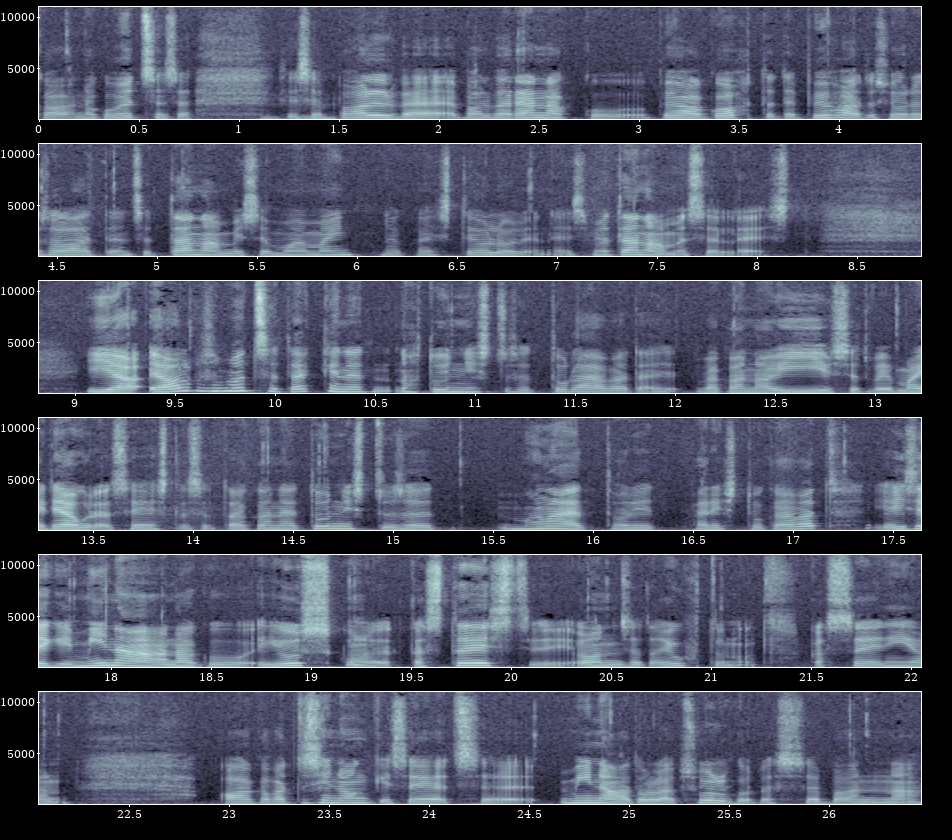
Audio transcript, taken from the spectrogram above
ka, nagu ma ütlesin, see, see mhm. palve, palverännaku pühakohtade pühaduse juures alati on see tänamise moment nagu hästi oluline ja siis me täname selle eest ja, ja alguses mõtlesin, et äkki need noh, tunnistused tulevad väga naiivsed või ma ei tea, kuidas eestlased, aga need tunnistused, mõned olid päris tugevad ja isegi mina nagu ei uskunud, et kas tõesti on seda juhtunud, kas see nii on. aga vaata, siin ongi see, et see mina tuleb sulgudesse panna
